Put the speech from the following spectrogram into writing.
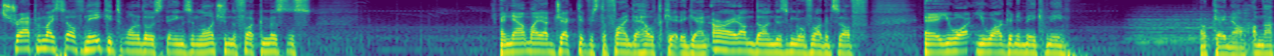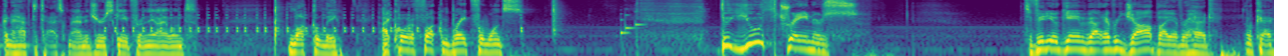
strapping myself naked to one of those things and launching the fucking missiles. And now my objective is to find a health kit again. All right, I'm done. This can go fuck itself. Hey, you are you are gonna make me. Okay, no, I'm not gonna have to task manager escape from the island. Luckily, I caught a fucking break for once. The Youth Trainers. It's a video game about every job I ever had. Okay.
